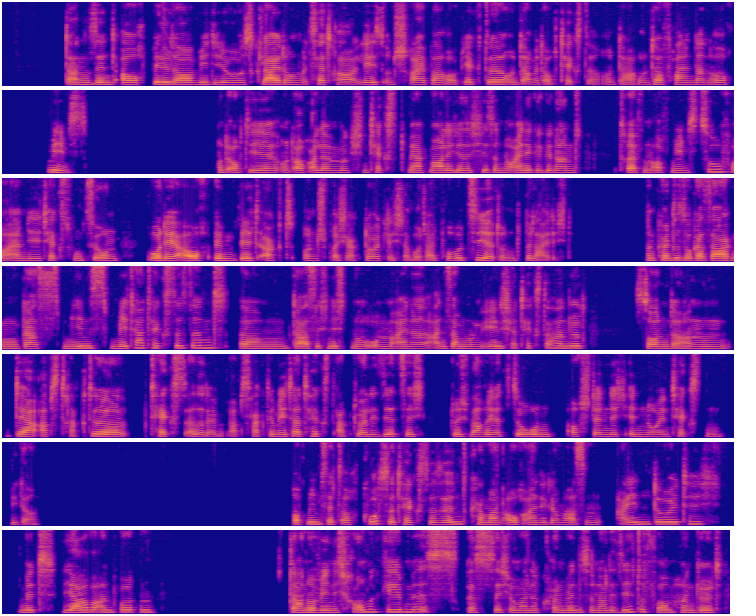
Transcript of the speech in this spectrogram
dann sind auch Bilder, Videos, Kleidung etc. les- und schreibbare Objekte und damit auch Texte. Und darunter fallen dann auch Memes. Und auch die und auch alle möglichen Textmerkmale, hier hier sind nur einige genannt, treffen auf Memes zu. Vor allem die Textfunktion wurde ja auch im Bildakt und Sprechakt deutlich. Da wurde halt provoziert und beleidigt. Man könnte sogar sagen, dass Memes Metatexte sind, ähm, da es sich nicht nur um eine Ansammlung ähnlicher Texte handelt, sondern der abstrakte Text, also der abstrakte Metatext aktualisiert sich durch Variation auch ständig in neuen Texten wieder. Ob Memes jetzt auch kurze Texte sind, kann man auch einigermaßen eindeutig mit Ja beantworten. Da nur wenig Raum gegeben ist, es sich um eine konventionalisierte Form handelt,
